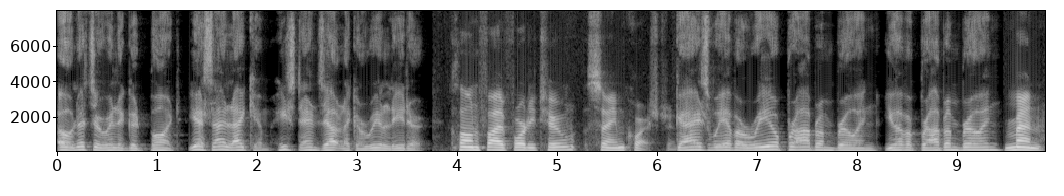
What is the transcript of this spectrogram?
Oh, that's a really good point. Yes, I like him. He stands out like a real leader. Clone 542, same question. Guys, we have a real problem brewing. You have a problem brewing? Men,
